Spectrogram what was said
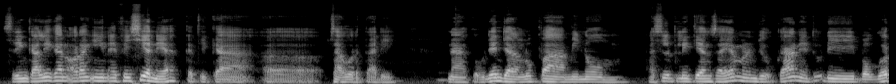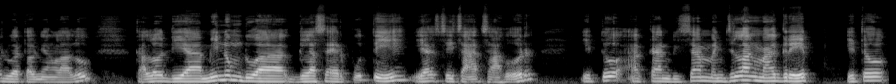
sering kali kan orang ingin efisien ya ketika uh, sahur tadi nah kemudian jangan lupa minum hasil penelitian saya menunjukkan itu di Bogor dua tahun yang lalu kalau dia minum dua gelas air putih ya si saat sahur itu akan bisa menjelang maghrib itu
